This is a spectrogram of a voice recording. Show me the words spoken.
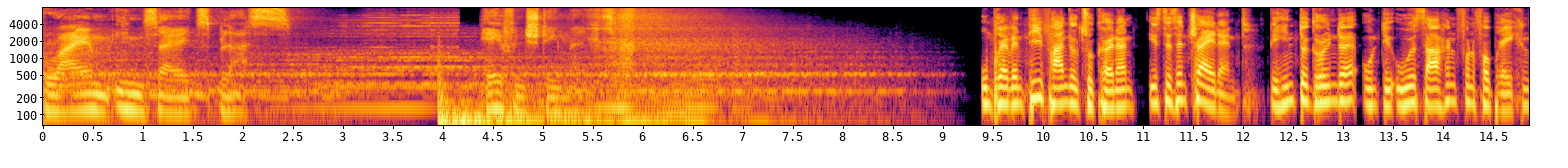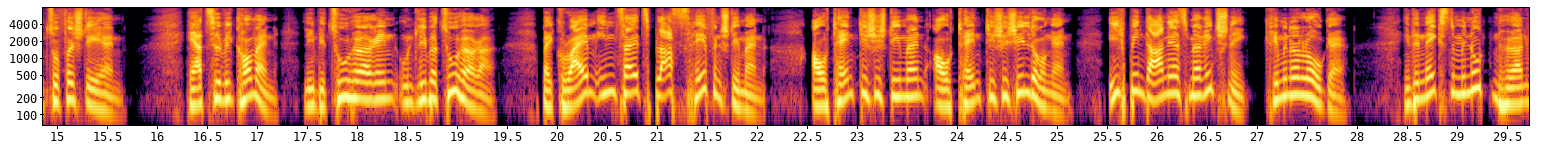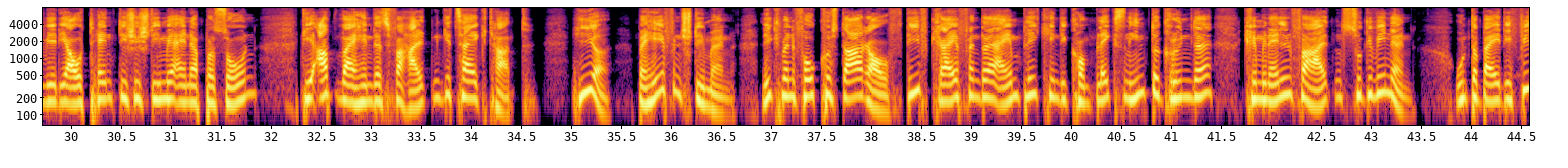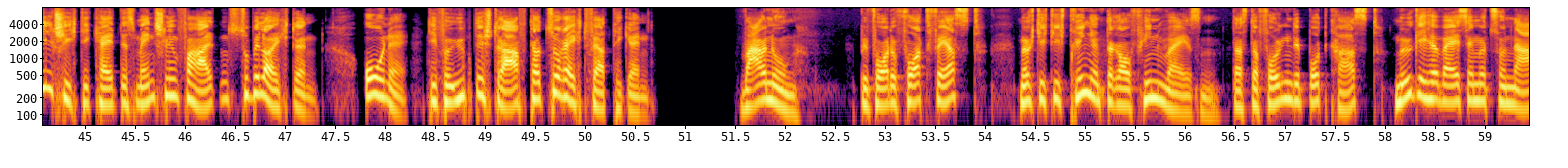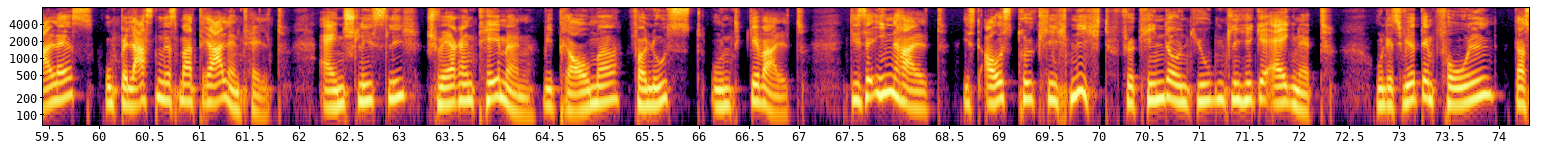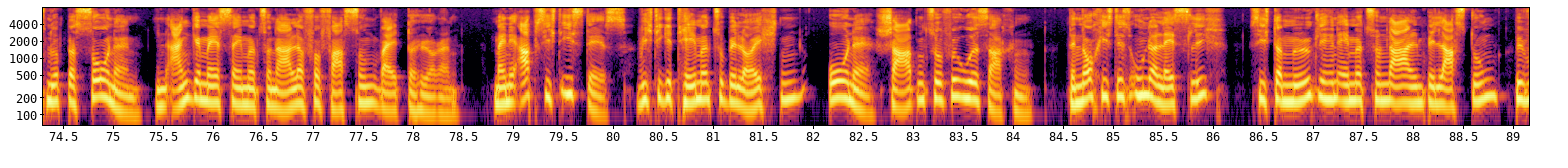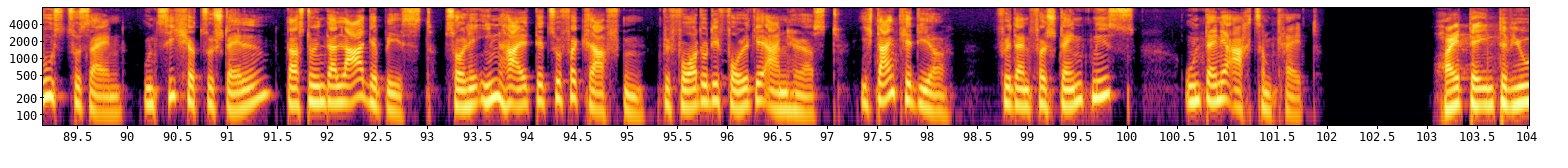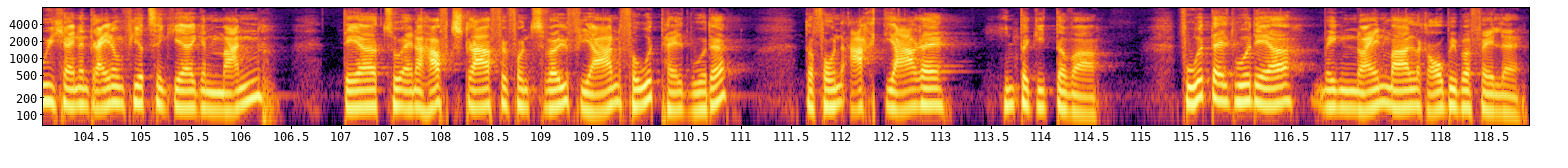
Crime Insights Plus. Häfenstimmen. Um präventiv handeln zu können, ist es entscheidend, die Hintergründe und die Ursachen von Verbrechen zu verstehen. Herzlich willkommen, liebe Zuhörerin und lieber Zuhörer, bei Crime Insights Plus Häfenstimmen. Authentische Stimmen, authentische Schilderungen. Ich bin Daniel Smeritschnik, Kriminologe. In den nächsten Minuten hören wir die authentische Stimme einer Person, die abweichendes Verhalten gezeigt hat. Hier bei Hefenstimmen liegt mein Fokus darauf, tiefgreifender Einblick in die komplexen Hintergründe kriminellen Verhaltens zu gewinnen und dabei die Vielschichtigkeit des menschlichen Verhaltens zu beleuchten, ohne die verübte Straftat zu rechtfertigen. Warnung! Bevor du fortfährst, möchte ich dich dringend darauf hinweisen, dass der folgende Podcast möglicherweise emotionales und belastendes Material enthält, einschließlich schweren Themen wie Trauma, Verlust und Gewalt. Dieser Inhalt ist ausdrücklich nicht für Kinder und Jugendliche geeignet und es wird empfohlen, dass nur Personen in angemessener emotionaler Verfassung weiterhören. Meine Absicht ist es, wichtige Themen zu beleuchten ohne Schaden zu verursachen. Dennoch ist es unerlässlich, sich der möglichen emotionalen Belastung bewusst zu sein und sicherzustellen, dass du in der Lage bist, solche Inhalte zu verkraften, bevor du die Folge anhörst. Ich danke dir für dein Verständnis und deine Achtsamkeit. Heute interviewe ich einen 43-jährigen Mann, der zu einer Haftstrafe von zwölf Jahren verurteilt wurde davon acht Jahre hinter Gitter war. Verurteilt wurde er wegen neunmal Raubüberfälle.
